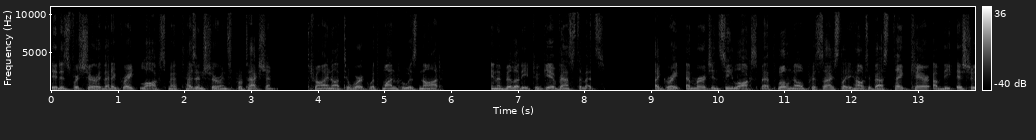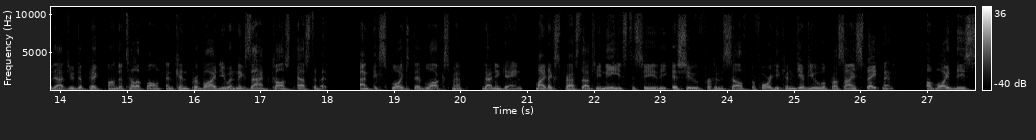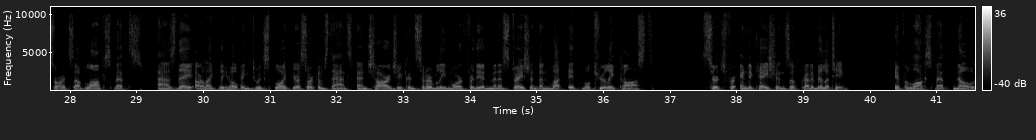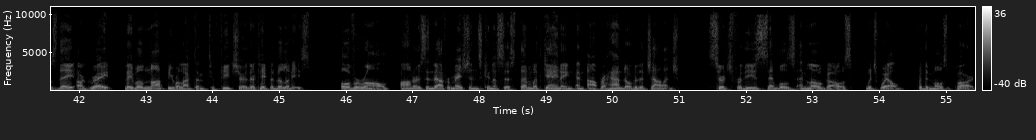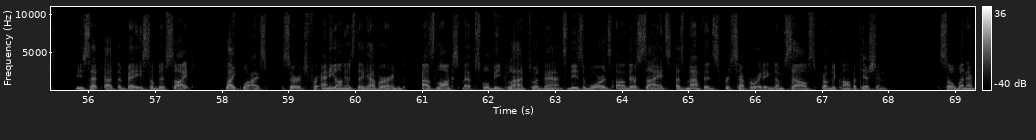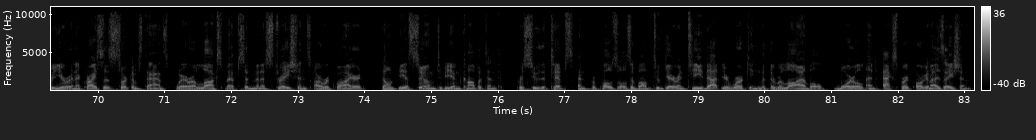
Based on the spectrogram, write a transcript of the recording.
It is for sure that a great locksmith has insurance protection. Try not to work with one who is not inability to give estimates. A great emergency locksmith will know precisely how to best take care of the issue that you depict on the telephone and can provide you an exact cost estimate. An exploitative locksmith, then again, might express that he needs to see the issue for himself before he can give you a precise statement. Avoid these sorts of locksmiths as they are likely hoping to exploit your circumstance and charge you considerably more for the administration than what it will truly cost. Search for indications of credibility. If a locksmith knows they are great, they will not be reluctant to feature their capabilities. Overall, honors and affirmations can assist them with gaining an upper hand over the challenge. Search for these symbols and logos, which will, for the most part, be set at the base of their site. Likewise, search for any honors they have earned, as locksmiths will be glad to advance these awards on their sites as methods for separating themselves from the competition. So whenever you're in a crisis circumstance where a locksmith's administrations are required, don't be assumed to be incompetent, pursue the tips and proposals above to guarantee that you're working with the reliable, moral and expert organization.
